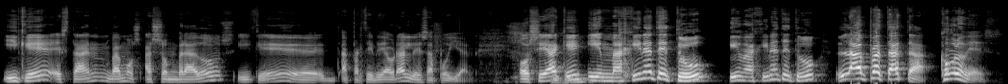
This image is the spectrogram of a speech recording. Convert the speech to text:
y que están, vamos, asombrados y que eh, a partir de ahora les apoyan. O sea que imagínate tú, imagínate tú la patata. ¿Cómo lo ves?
